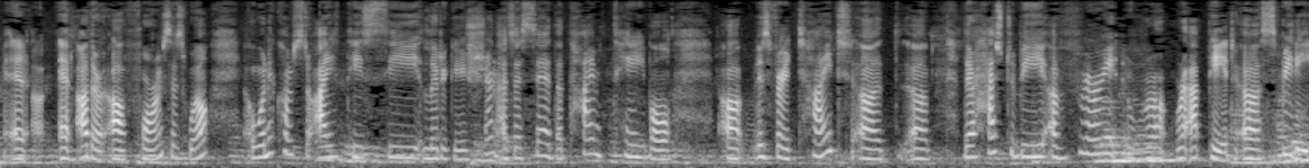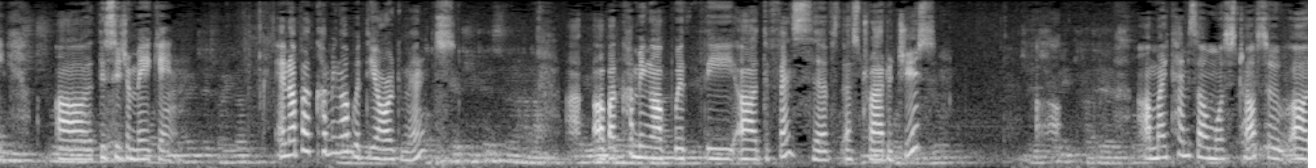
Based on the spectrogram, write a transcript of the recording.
at other uh, forums as well. When it comes to ITC litigation, as I said, the timetable uh, is very tight. Uh, uh, there has to be a very rapid, uh, speedy uh, decision making. And about coming up with the argument, uh, about coming up with the defensive strategies, my time is almost up, so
